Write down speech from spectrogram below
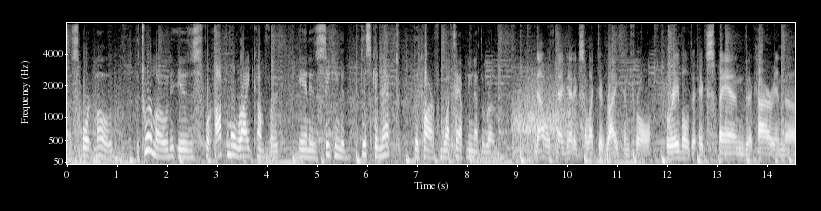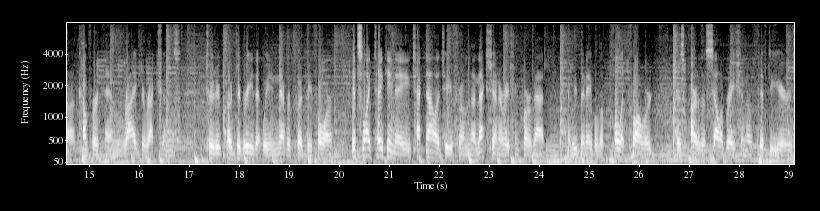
a sport mode. The tour mode is for optimal ride comfort and is seeking to disconnect the car from what's happening at the road. Now with magnetic selective ride control, we're able to expand the car in the comfort and ride directions to a degree that we never could before. It's like taking a technology from the next generation Corvette and we've been able to pull it forward as part of the celebration of 50 years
